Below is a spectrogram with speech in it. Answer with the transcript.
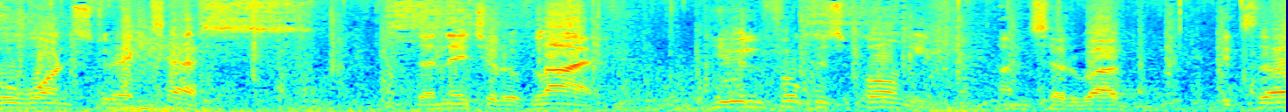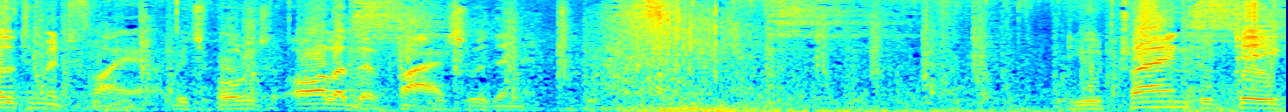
who wants to access the nature of life, he will focus only on Sarvagni. It's the ultimate fire which holds all other fires within it. You're trying to take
